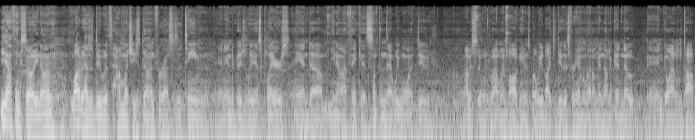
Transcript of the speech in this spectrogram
Yeah, I think so. You know, a lot of it has to do with how much he's done for us as a team and individually as players. And um, you know, I think it's something that we want to do. Obviously, we want to go out and win ball games, but we'd like to do this for him and let him end on a good note and go out on top.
